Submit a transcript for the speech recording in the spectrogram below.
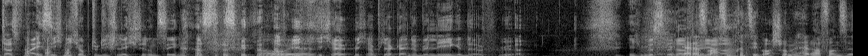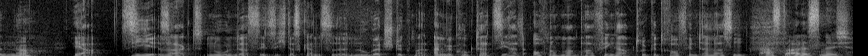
das weiß ich nicht, ob du die schlechteren Zähne hast. Das Oh, yes. ich ich, ich habe ja keine Belege dafür. Ich müsste dafür Ja, das war es im Prinzip auch schon mit Hella von Sinn, ne? Ja, sie sagt nun, dass sie sich das ganze Nougat-Stück mal angeguckt hat. Sie hat auch noch mal ein paar Fingerabdrücke drauf hinterlassen. Passt alles nicht.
